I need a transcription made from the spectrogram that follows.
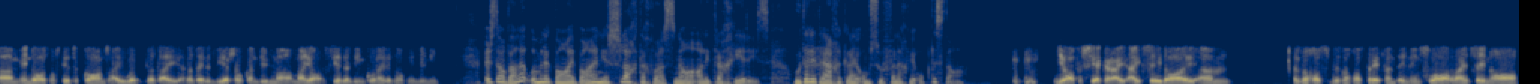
um, en daar's nog steeds 'n kans. Hy hoop dat hy dat hy dit weer sou kan doen, maar maar ja, sedertdien kon hy dit nog nie doen nie. Is daar wel 'n oomblik waar hy baie neerslagtig was na al die tragedies? Hoe het hy dit reg gekry om so vinnig weer op te staan? Ja, verseker, hy hy sê daai ehm um, is nogals dis nogals treffend en en swaar waar hy sê na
